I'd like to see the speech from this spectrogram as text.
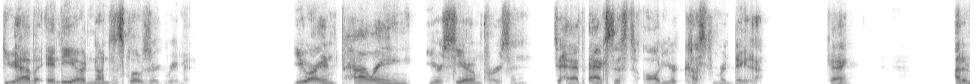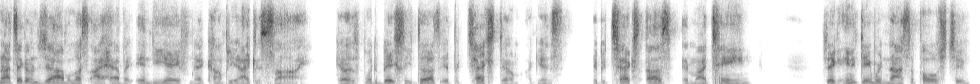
Do you have an NDA or non-disclosure agreement? You are empowering your CRM person to have access to all your customer data. Okay. I do not take on a job unless I have an NDA from that company I can sign. Because what it basically does, it protects them against, it protects us and my team taking anything we're not supposed to.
